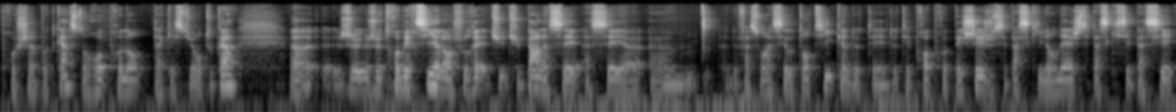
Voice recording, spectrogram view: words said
prochain podcast en reprenant ta question. En tout cas, euh, je, te remercie. Alors, je voudrais, tu, parles assez, assez, euh, euh, de façon assez authentique hein, de, tes, de tes propres péchés. Je ne sais pas ce qu'il en est, je ne sais pas ce qui s'est passé,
